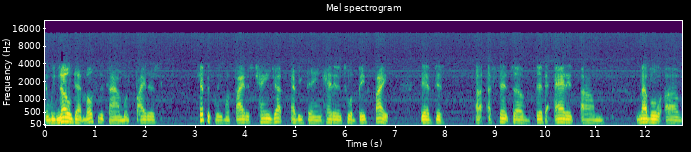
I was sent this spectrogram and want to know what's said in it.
And we know that most of the time when fighters, typically when fighters change up everything heading into a big fight, there's this uh, a sense of there's an added um, level of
